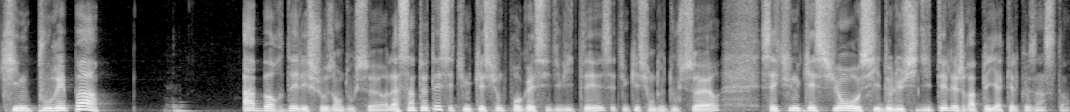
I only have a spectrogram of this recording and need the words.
qui ne pourrait pas aborder les choses en douceur. La sainteté, c'est une question de progressivité, c'est une question de douceur, c'est une question aussi de lucidité, l'ai-je rappelé il y a quelques instants.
